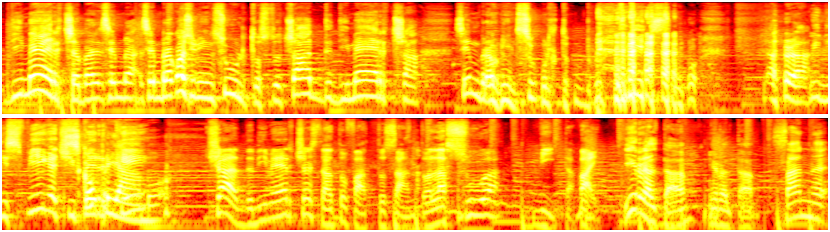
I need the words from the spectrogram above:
Di mercia, sembra, sembra quasi un insulto. Sto Chad di mercia sembra un insulto bruttissimo. allora, Quindi spiegaci scopriamo. perché Chad di Mercia è stato fatto santo alla sua vita. Vai. In realtà, in realtà, San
